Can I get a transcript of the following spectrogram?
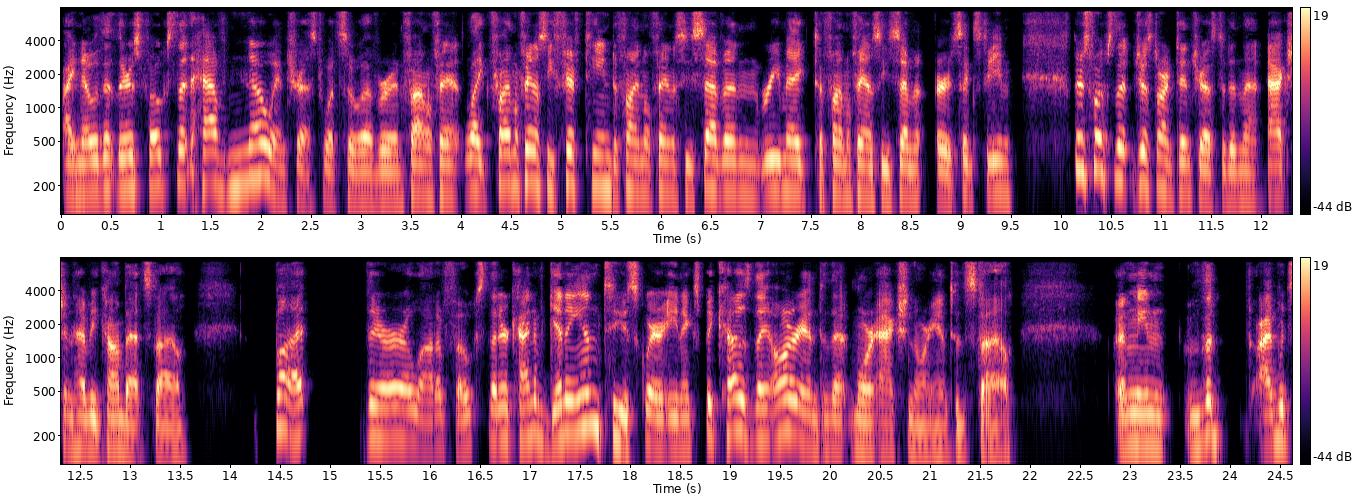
I know that there's folks that have no interest whatsoever in Final Fan, like Final Fantasy 15 to Final Fantasy 7 remake to Final Fantasy 7 or 16. There's folks that just aren't interested in that action heavy combat style. But there are a lot of folks that are kind of getting into Square Enix because they are into that more action oriented style. I mean, the I would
